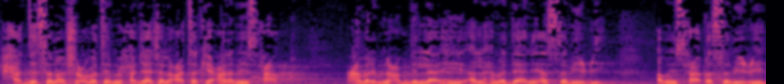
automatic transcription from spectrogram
xadaana shucbat ibn xajaaj alcataki can abi isxaaq camr bni cabdillaahi alhamadani asabiici abu isxaaq asabiici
